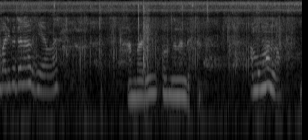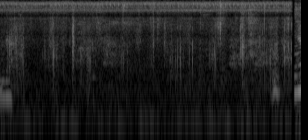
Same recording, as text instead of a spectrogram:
അമ്പാടി കിട്ടാൻ ഇറങ്ങിയ അമ്പാടി ഉറങ്ങുന്നുണ്ട്. അമ്മുമ്മ വന്നോ? ഇല്ല. നീ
